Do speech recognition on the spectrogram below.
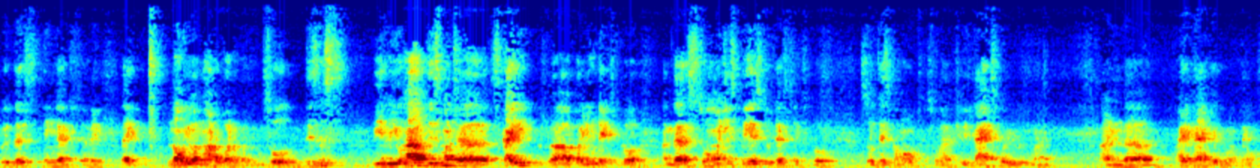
with this thing actually. Like, no, you are not a water bug. So this is you you have this much uh, sky uh, for you to explore, and there's so many space to just explore. So just come out. So actually, thanks for using my and uh, I thank everyone. Thanks.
